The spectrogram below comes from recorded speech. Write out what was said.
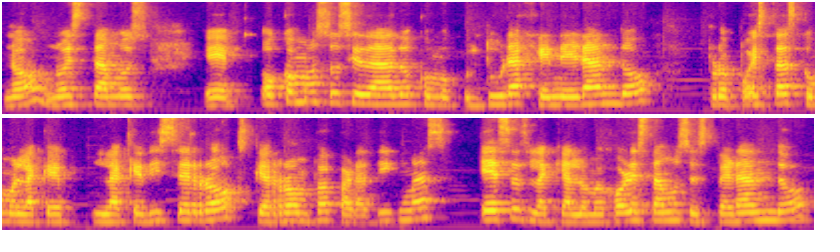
¿no? No estamos, eh, o como sociedad o como cultura, generando propuestas como la que, la que dice Rox, que rompa paradigmas, esa es la que a lo mejor estamos esperando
